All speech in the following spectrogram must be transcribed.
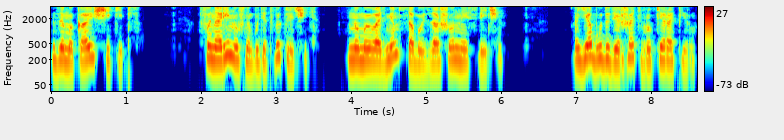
замыкающий Кипс. Фонари нужно будет выключить, но мы возьмем с собой зажженные свечи. Я буду держать в руке рапиру.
